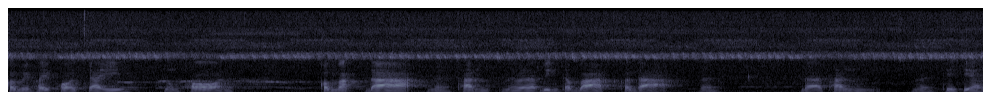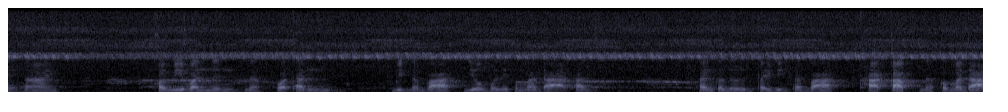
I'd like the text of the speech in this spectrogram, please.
ก็ไม่ค่อยพอใจหลวงพ่อนะก็มักด่านะท่านนะเวลาบินทบาทก็ด่านะด่าท่านนะเสียหายหาย ก็มีวันหนึ่งนะพอท่านบินทบาทโยมคนนี้ก็มาด่าท่าน ท่านก็เดินไปบินทบาทขากลับนะก็มาด่า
